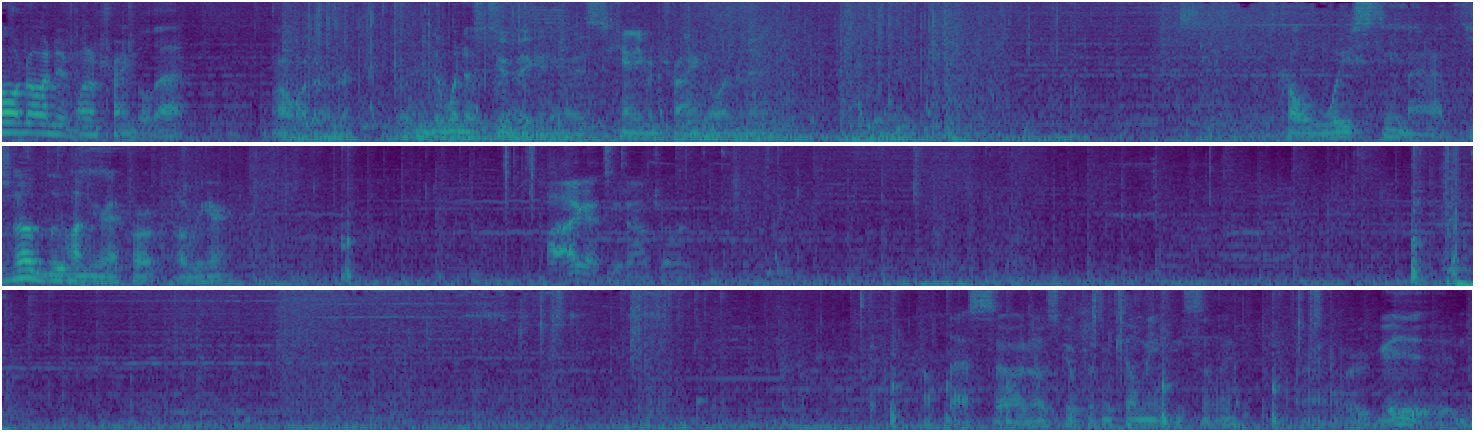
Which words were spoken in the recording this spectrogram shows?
Oh no, I didn't want to triangle that. Oh, whatever. The window's too big anyways. You can't even triangle in there. It's called wasting map. There's no blue hunting rifle over here. I got two down, chilling. Oh, that's so. No scope doesn't kill me instantly. Alright, we're good.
